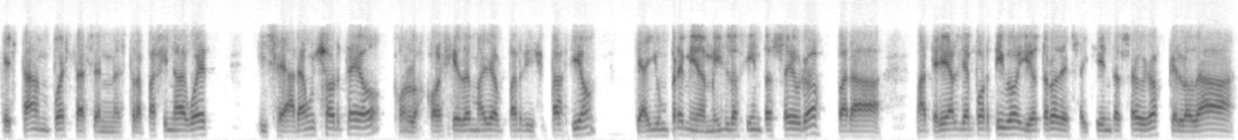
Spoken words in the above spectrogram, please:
que están puestas en nuestra página web y se hará un sorteo con los colegios de mayor participación que hay un premio de 1.200 euros para material deportivo y otro de 600 euros que lo da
